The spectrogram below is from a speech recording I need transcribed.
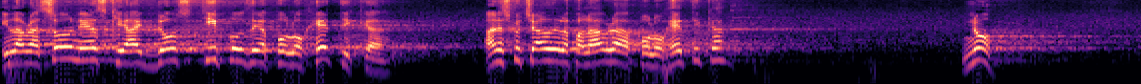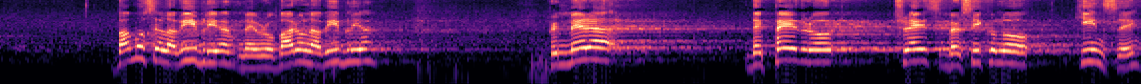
Y la razón es que hay dos tipos de apologética. ¿Han escuchado de la palabra apologética? No. Vamos a la Biblia, me robaron la Biblia. Primera de Pedro 3, versículo 15.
